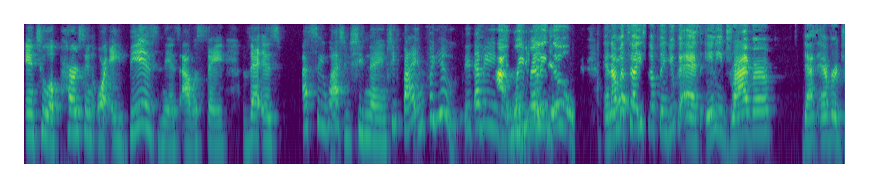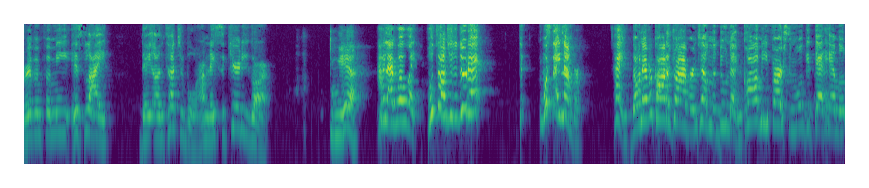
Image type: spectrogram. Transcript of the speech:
into a person or a business, I would say that is. I see why she, she named. She fighting for you. I mean, I, we really do. And I'm gonna tell you something. You could ask any driver that's ever driven for me. It's like they untouchable. I'm their security guard. Yeah. I'm like, wait, wait, who told you to do that? What's their number? Hey, don't ever call the driver and tell them to do nothing. Call me first and we'll get that handled.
